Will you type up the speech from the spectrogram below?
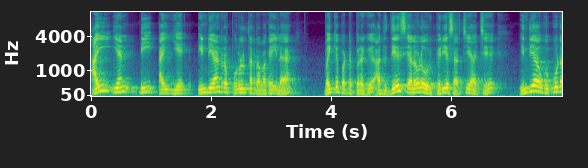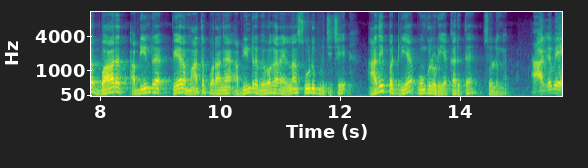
ஐஎன்டிஐஏ இந்தியான்ற பொருள் தர்ற வகையில் வைக்கப்பட்ட பிறகு அது தேசிய அளவில் ஒரு பெரிய சர்ச்சையாச்சு. இந்தியாவுக்கு கூட பாரத் அப்படின்ற பேரை மாற்ற போகிறாங்க அப்படின்ற விவகாரம் எல்லாம் சூடு பிடிச்சிச்சு. அதை பற்றிய உங்களுடைய கருத்தை சொல்லுங்கள் ஆகவே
